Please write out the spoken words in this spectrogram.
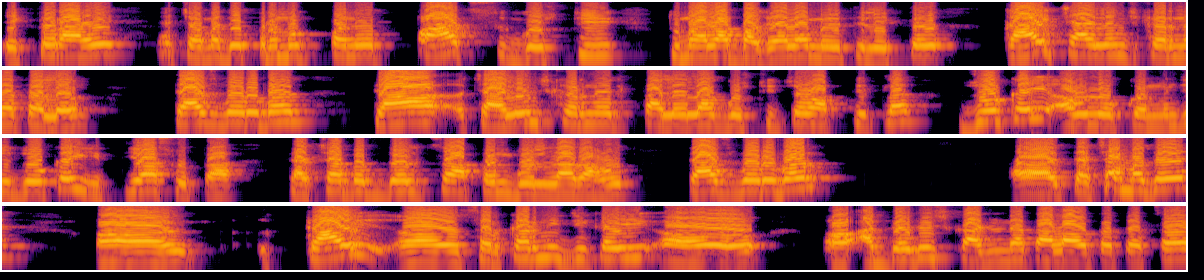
एकतर आहे याच्यामध्ये प्रमुखपणे पाच गोष्टी तुम्हाला बघायला मिळतील. एकतर काय चॅलेंज करण्यात आलं त्याचबरोबर त्या चॅलेंज करण्यात आलेल्या गोष्टीच्या बाबतीतला जो काही अवलोकन म्हणजे जो काही इतिहास होता त्याच्याबद्दलच आपण बोलणार आहोत. त्याचबरोबर अं, त्याच्यामध्ये काय सरकारने जी काही अध्यादेश काढण्यात आला होता त्याचा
